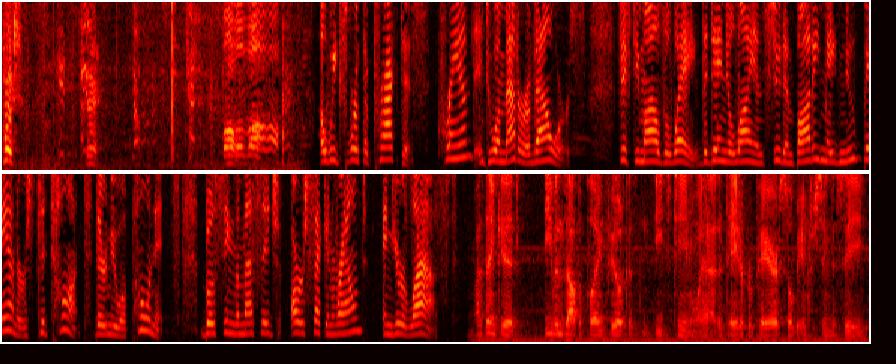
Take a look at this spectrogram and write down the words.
Push. There. Ball, ball, ball. A week's worth of practice crammed into a matter of hours. 50 miles away, the Daniel Lions student body made new banners to taunt their new opponents, boasting the message, our second round and your last. I think it evens out the playing field because each team only had a day to prepare, so it'll be interesting to see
